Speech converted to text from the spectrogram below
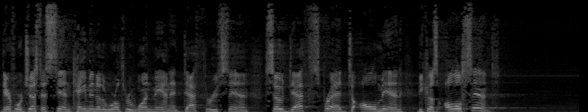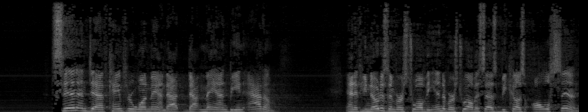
Therefore, just as sin came into the world through one man and death through sin, so death spread to all men because all sinned. Sin and death came through one man, that, that man being Adam. And if you notice in verse 12, the end of verse 12, it says, because all sinned.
